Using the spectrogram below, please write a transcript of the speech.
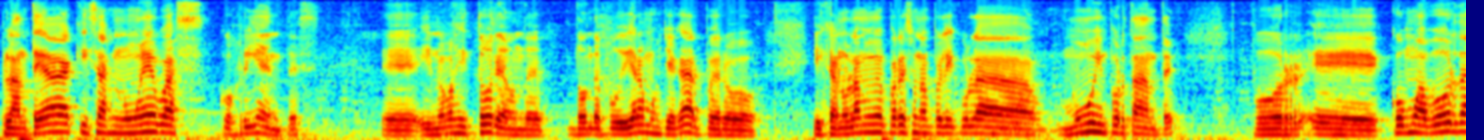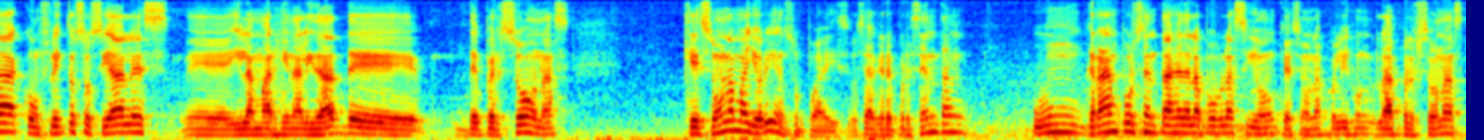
plantea quizás nuevas corrientes eh, y nuevas historias donde, donde pudiéramos llegar, pero Iscanula a mí me parece una película muy importante por eh, cómo aborda conflictos sociales y la marginalidad de, de personas que son la mayoría en su país, o sea, que representan un gran porcentaje de la población, que son las, las personas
